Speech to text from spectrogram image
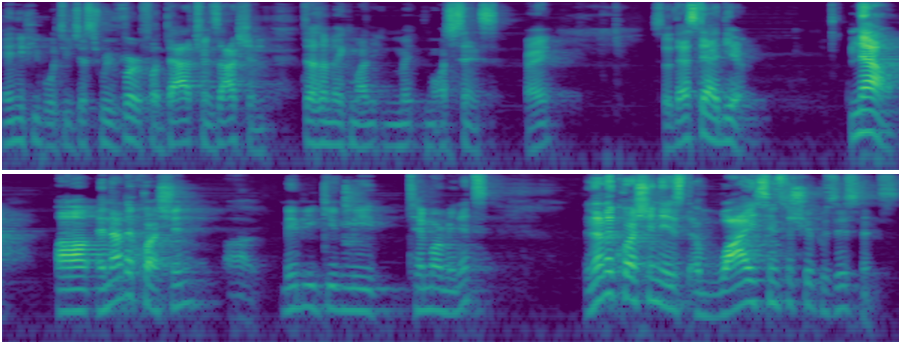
any people to just revert for that transaction. Doesn't make, money, much sense, right? So that's the idea. Now, uh, another question, uh, maybe give me 10 more minutes. Another question is why censorship resistance?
